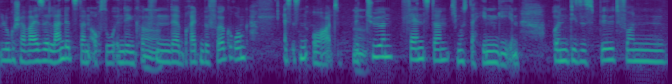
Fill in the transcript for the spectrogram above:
logischerweise landet es dann auch so in den Köpfen mhm. der breiten Bevölkerung. Es ist ein Ort mit mhm. Türen, Fenstern, ich muss da hingehen. Und dieses Bild von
